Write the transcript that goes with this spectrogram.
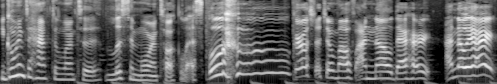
you're going to have to learn to listen more and talk less. Ooh, girl, shut your mouth. I know that hurt. I know it hurt.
